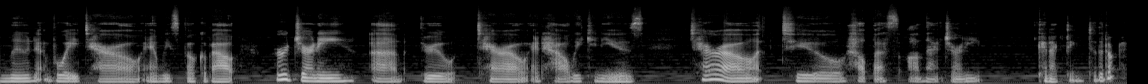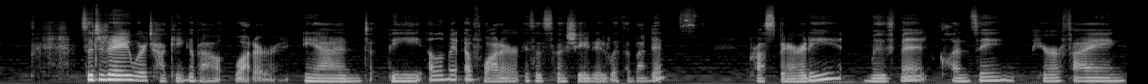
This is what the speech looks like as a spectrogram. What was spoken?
Moon Void Tarot, and we spoke about her journey um, through tarot and how we can use tarot to help us on that journey connecting to the north. So, today we're talking about water, and the element of water is associated with abundance, prosperity, movement, cleansing, purifying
